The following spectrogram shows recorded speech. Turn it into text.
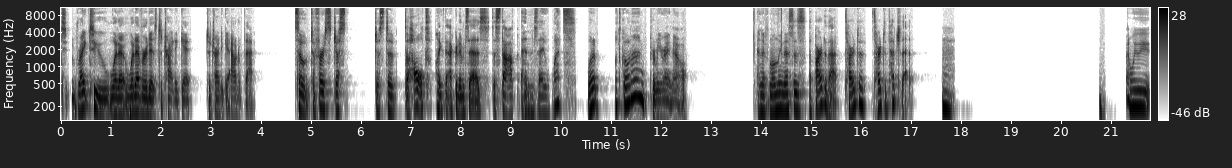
to, right to whatever whatever it is to try to get to try to get out of that. So to first just just to to halt, like the acronym says, to stop and say, what's what what's going on for me right now? And if loneliness is a part of that, it's hard to it's hard to touch that. And we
